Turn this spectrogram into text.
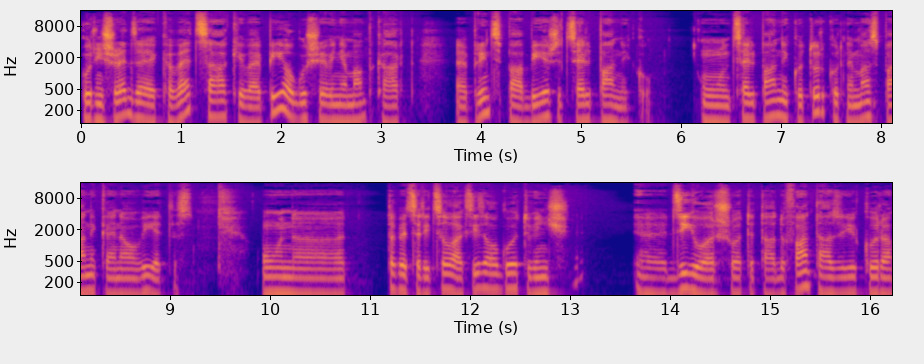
kur viņš redzēja, ka vecāki vai pieaugušie viņam apkārt uh, principā bieži ceļ paniku. Un ceļ paniku tur, kur nemaz panikai nav vietas. Un uh, tāpēc arī cilvēks izaugot, viņš dzīvo ar šo tādu fantāziju, kura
